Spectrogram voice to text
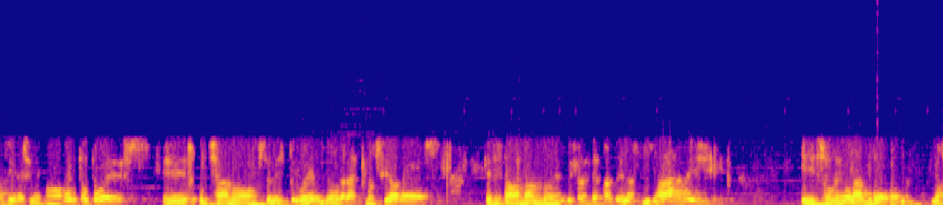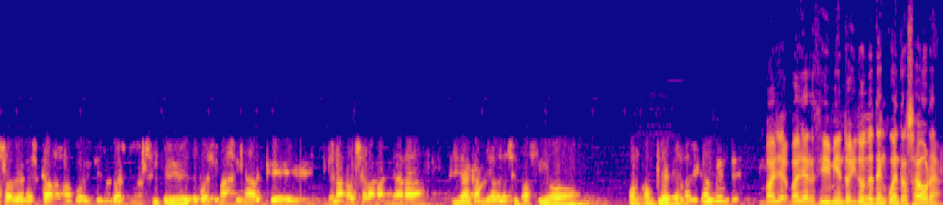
Allí en ese mismo momento pues eh, escuchamos el estruendo de las explosiones que se estaban dando en diferentes partes de la ciudad y y sobrevolando los aviones caza por encima nuestro. Así que te puedes imaginar que de la noche a la mañana eh, ha cambiado la situación por completo, radicalmente. Vaya, vaya recibimiento. ¿Y dónde te encuentras ahora?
